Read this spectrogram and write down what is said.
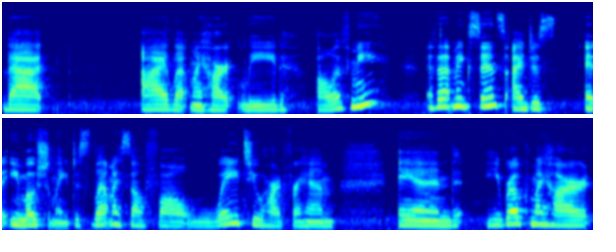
that I let my heart lead all of me, if that makes sense. I just, emotionally, just let myself fall way too hard for him. And he broke my heart.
